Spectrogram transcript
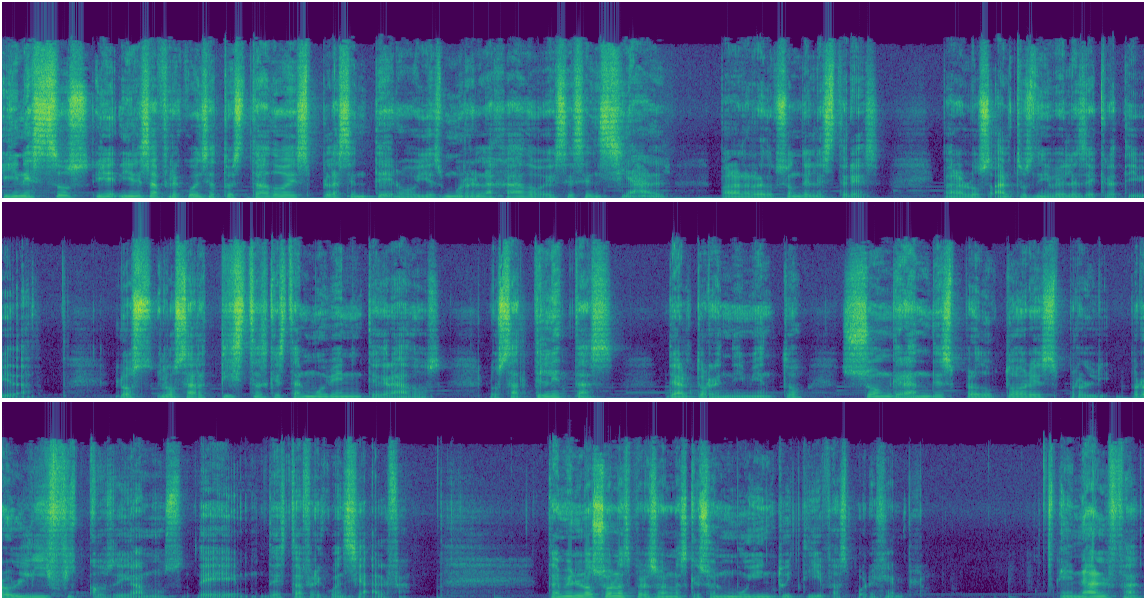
Y en, esos, y en esa frecuencia tu estado es placentero y es muy relajado, es esencial para la reducción del estrés para los altos niveles de creatividad. Los, los artistas que están muy bien integrados, los atletas de alto rendimiento, son grandes productores prolíficos, digamos, de, de esta frecuencia alfa. También lo son las personas que son muy intuitivas, por ejemplo. En alfa,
